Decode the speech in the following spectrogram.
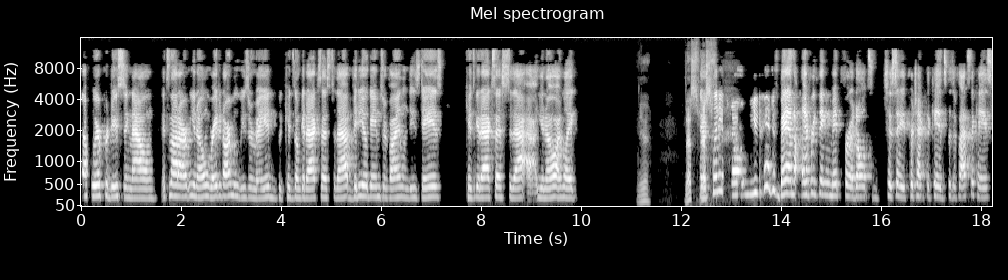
stuff we're producing now. It's not our, you know, rated R movies are made, but kids don't get access to that. Video games are violent these days. Kids get access to that. uh, You know, I'm like, Yeah. That's there's that's plenty of adult- you can't just ban everything meant for adults to say protect the kids because if that's the case,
